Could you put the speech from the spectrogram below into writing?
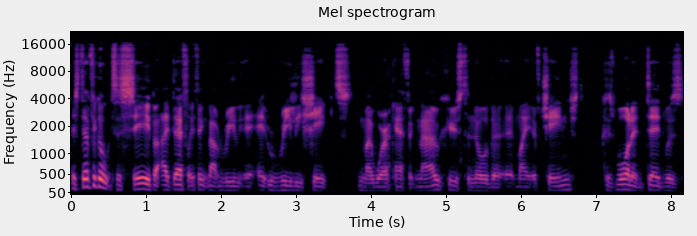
It's difficult to say, but I definitely think that really it really shaped my work ethic. Now, who's to know that it might have changed? Because what it did was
